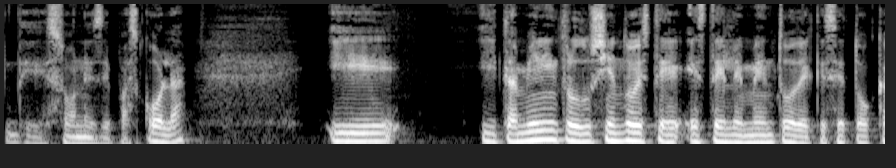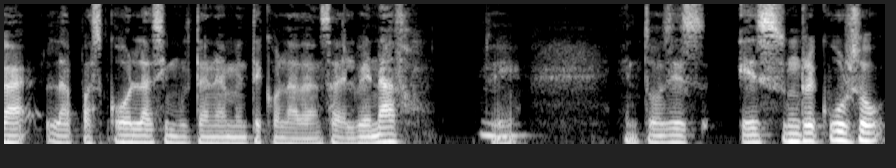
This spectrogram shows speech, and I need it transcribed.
de sones de pascola. Y y también introduciendo este, este elemento de que se toca la pascola simultáneamente con la danza del venado. ¿sí? Entonces, es un recurso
